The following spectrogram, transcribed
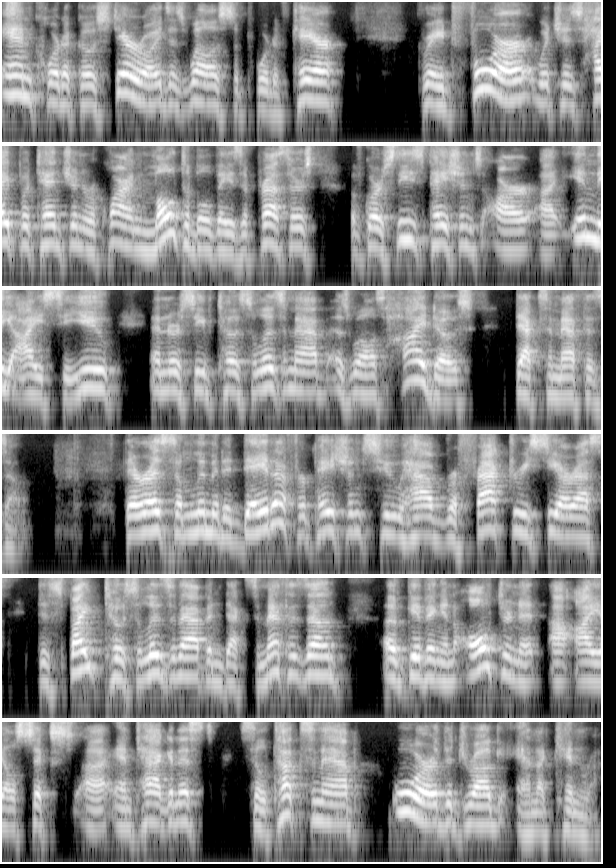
and corticosteroids, as well as supportive care. Grade four, which is hypotension requiring multiple vasopressors. Of course, these patients are uh, in the ICU and receive tocilizumab as well as high dose dexamethasone. There is some limited data for patients who have refractory CRS despite tocilizumab and dexamethasone, of giving an alternate uh, IL-6 uh, antagonist, siltuximab, or the drug anakinra.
